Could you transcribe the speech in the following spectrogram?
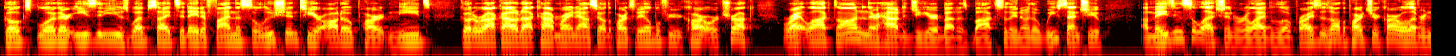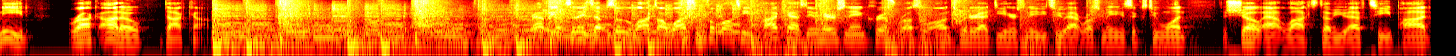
Go explore their easy to use website today to find the solution to your auto part needs. Go to rockauto.com right now, see all the parts available for your car or truck. Right locked on in their How Did You Hear About Us box so they know that we sent you. Amazing selection, reliably low prices, all the parts your car will ever need. RockAuto.com. Wrapping up today's episode of the Locked On Washington Football Team podcast, David Harrison and Chris Russell on Twitter at dharrison82 at Russellmania621, the show at Locked WFT Pod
